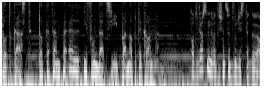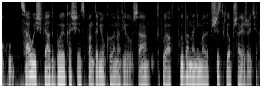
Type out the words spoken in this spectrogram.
Podcast TOK FM.pl i Fundacji Panoptykon. Od wiosny 2020 roku cały świat boryka się z pandemią koronawirusa, która wpływa na niemal wszystkie obszary życia.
